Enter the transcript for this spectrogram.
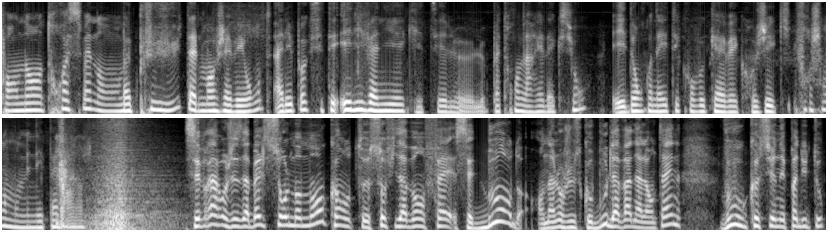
Pendant trois semaines, on m'a plus vu tellement j'avais honte. À l'époque, c'était Elie Vanier qui était le, le, patron de la rédaction. Et donc, on a été convoqué avec Roger qui, franchement, n'en menait pas large. C'est vrai, Roger Isabelle, sur le moment, quand Sophie Davant fait cette bourde, en allant jusqu'au bout de la vanne à l'antenne, vous, vous cautionnez pas du tout?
